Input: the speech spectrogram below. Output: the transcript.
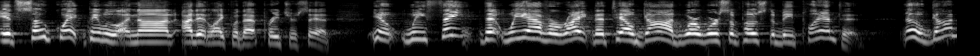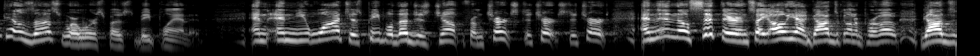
it's so quick. People are like, no, I didn't like what that preacher said. You know, we think that we have a right to tell God where we're supposed to be planted. No, God tells us where we're supposed to be planted. And, and you watch as people, they'll just jump from church to church to church. And then they'll sit there and say, oh, yeah, God's going to promote, God's,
